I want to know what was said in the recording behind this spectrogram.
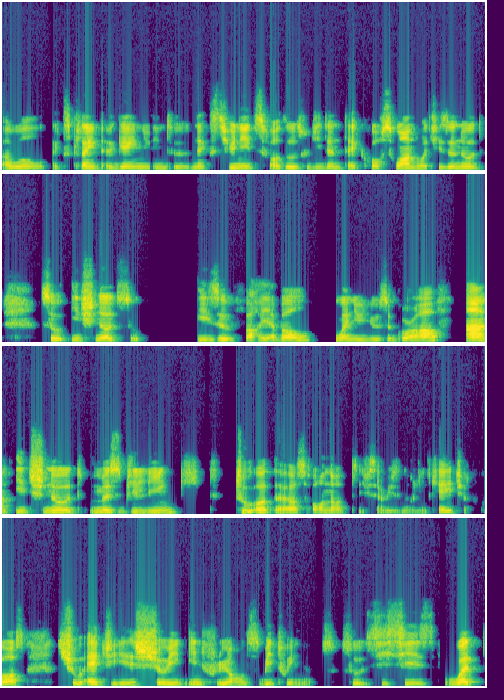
I will explain again in the next units for those who didn't take course one what is a node. So each node, so is a variable when you use a graph, and each node must be linked to others or not, if there is no linkage, of course, through edges showing influence between nodes. So this is what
